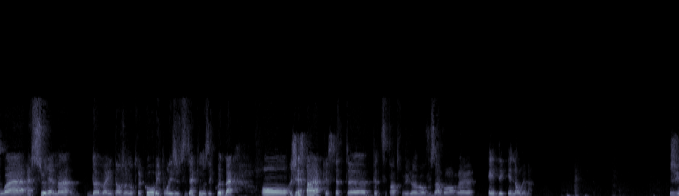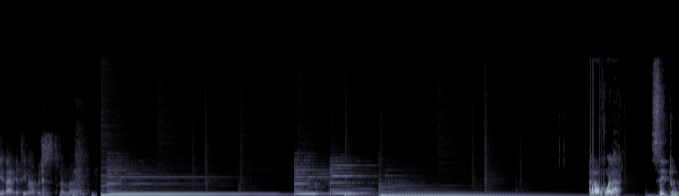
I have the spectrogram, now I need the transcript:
voit assurément demain dans un autre cours. Et pour les étudiants qui nous écoutent, ben, j'espère que cette petite entrevue-là va vous avoir aidé énormément. Je viens d'arrêter l'enregistrement. Alors voilà, c'est tout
